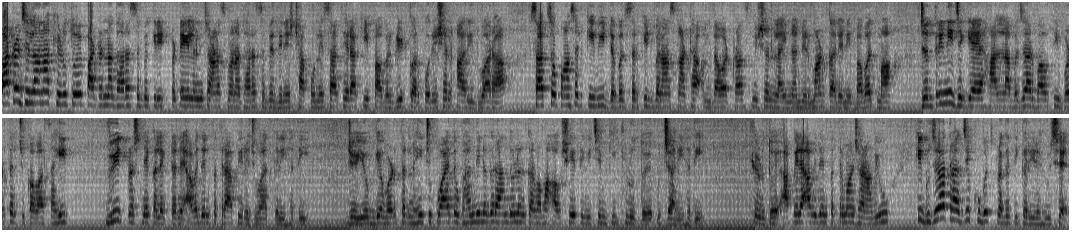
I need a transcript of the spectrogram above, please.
પાટણ જિલ્લાના ખેડૂતોએ પાટણના ધારાસભ્ય કિરીટ પટેલ અને ચાણસમાના ધારાસભ્ય દિનેશ ઠાકોરને સાથે રાખી પાવર ગ્રીડ કોર્પોરેશન આરી દ્વારા સાતસો કેવી double circuit Banaskantha Ahmedabad transmission લાઇનના નિર્માણ કાર્યની બાબતમાં જંત્રીની જગ્યાએ હાલના બજાર ભાવથી વળતર ચૂકવવા સહિત વિવિધ પ્રશ્ને કલેક્ટરને આવેદનપત્ર આપી રજૂઆત કરી હતી. જો યોગ્ય વળતર નહીં ચૂકવાય તો ગાંધીનગર આંદોલન કરવામાં આવશે તેવી ચીમકી ખેડૂતોએ ઉચ્ચારી હતી. ખેડૂતોએ આપેલા આવેદનપત્રમાં જણાવ્યું કે ગુજરાત રાજ્ય ખૂબ જ પ્રગતિ કરી રહ્યું છે.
